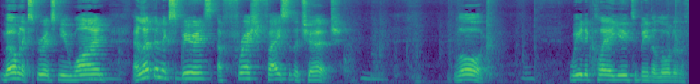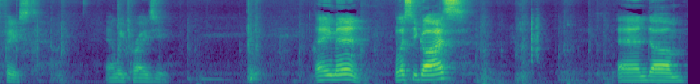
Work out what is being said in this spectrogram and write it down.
Melbourne experience new wine and let them experience a fresh face of the church. Lord, we declare you to be the Lord of the feast and we praise you. Amen. Bless you guys. And um,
